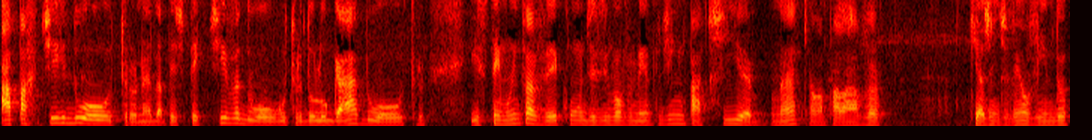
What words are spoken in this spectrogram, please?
a partir do outro, né, da perspectiva do outro, do lugar do outro. Isso tem muito a ver com o desenvolvimento de empatia, né, que é uma palavra que a gente vem ouvindo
